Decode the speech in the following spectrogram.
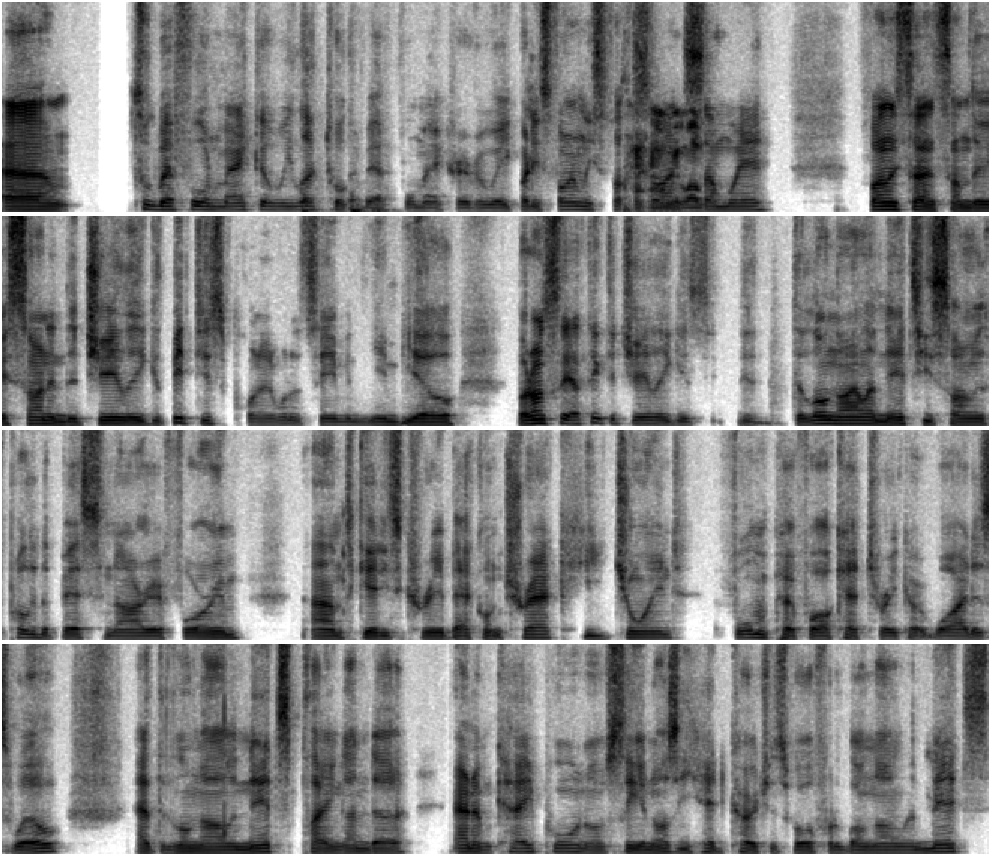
Um, talk about Thon Maker. We like talking about Thon Maker every week, but he's finally signed somewhere. Finally signed Sunday, signed in the G League. A bit disappointed. Wanted to see him in the NBL. But honestly, I think the G League is the, the Long Island Nets signed was probably the best scenario for him um, to get his career back on track. He joined former Perth Wildcat Terrico White as well at the Long Island Nets, playing under Adam Caporn, obviously an Aussie head coach as well for the Long Island Nets.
